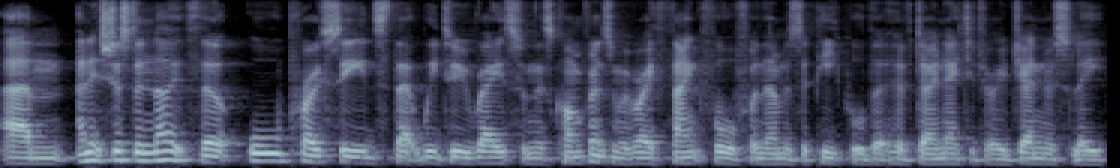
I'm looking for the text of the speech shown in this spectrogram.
Um, and it's just a note that all proceeds that we do raise from this conference, and we're very thankful for them as the people that have donated very generously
